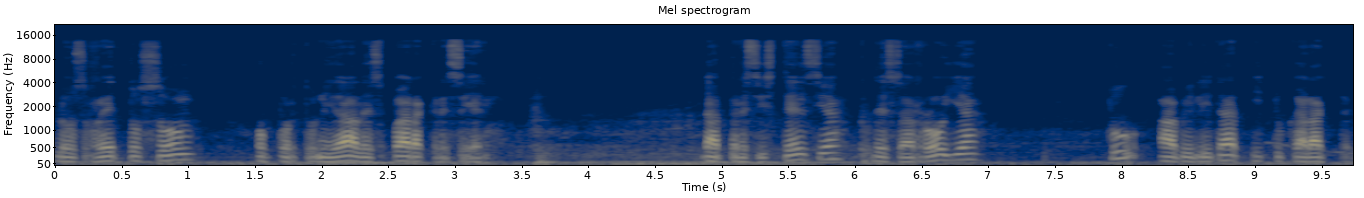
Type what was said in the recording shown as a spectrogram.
Los retos son oportunidades para crecer. La persistencia desarrolla tu habilidad y tu carácter.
